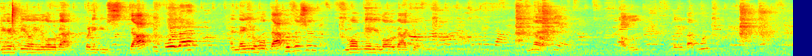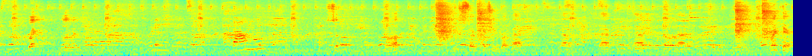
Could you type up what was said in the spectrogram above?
you're gonna feel in your lower back. But if you stop before that and then you hold that position, you won't feel your lower back. You'll, no. Here. A back more. Right. A little bit. You mean? Down one? So go up and start pushing your butt back. Back, back, back, back. Right there.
